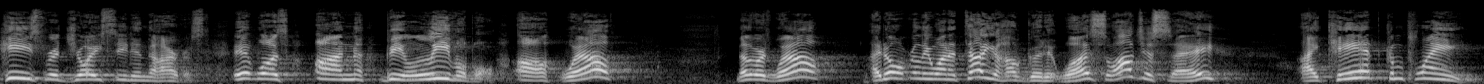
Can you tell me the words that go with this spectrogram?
he's rejoicing in the harvest. It was unbelievable. Uh, well, in other words, well, I don't really want to tell you how good it was, so I'll just say, I can't complain.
